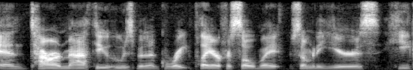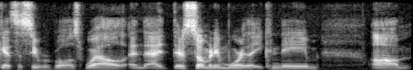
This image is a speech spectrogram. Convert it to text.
and Tyrann Mathieu, who's been a great player for so many so many years, he gets a Super Bowl as well. And that, there's so many more that you can name. Um,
